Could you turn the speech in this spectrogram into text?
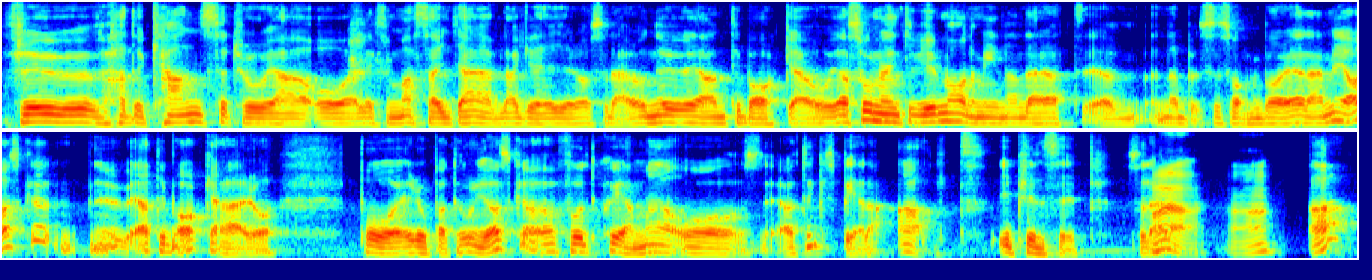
fru hade cancer tror jag och liksom massa jävla grejer och sådär. Och nu är han tillbaka och jag såg en intervju med honom innan där att eh, när säsongen började. Men jag ska, nu är jag tillbaka här och på Europatouren. Jag ska ha fullt schema och jag tänker spela allt i princip. Sådär. Ja, ja. Ja,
